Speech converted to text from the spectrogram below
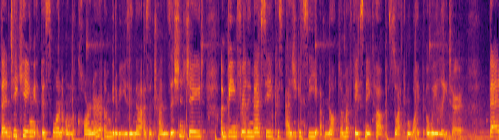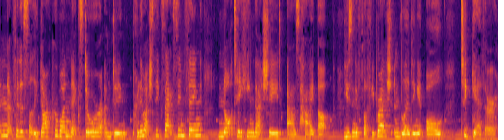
Then taking this one on the corner, I'm going to be using that as a transition shade. I'm being fairly messy because as you can see I've not done my face makeup so I can wipe it away later. Then for the slightly darker one next door, I'm doing pretty much the exact same thing, not taking that shade as high up, using a fluffy brush and blending it all together.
